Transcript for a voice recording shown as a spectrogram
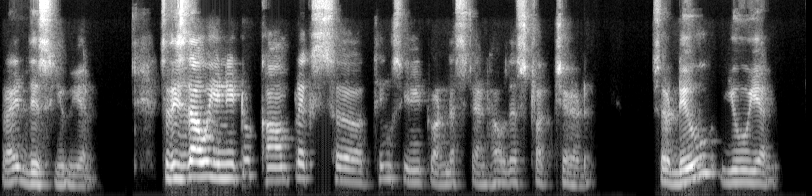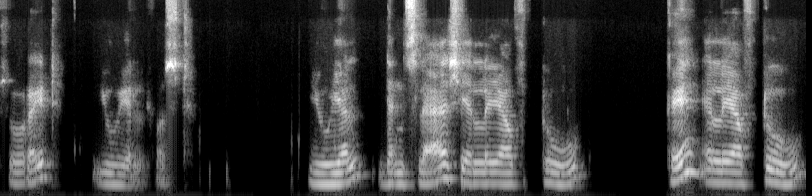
right? This UL. So this is how you need to complex uh, things you need to understand how they're structured. So do UL. So write UL first. UL, then slash LI of 2. Okay, LI of 2.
